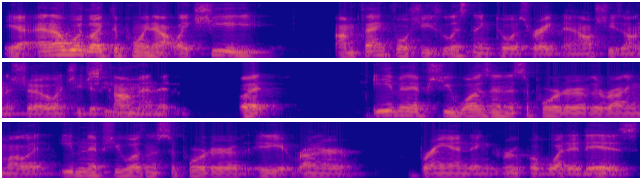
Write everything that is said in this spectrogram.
Yeah, and I would like to point out, like she I'm thankful she's listening to us right now. She's on the show and she just she, commented. But even if she wasn't a supporter of the running mullet, even if she wasn't a supporter of the idiot runner brand and group of what it is,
